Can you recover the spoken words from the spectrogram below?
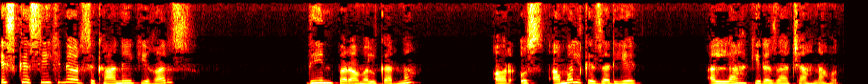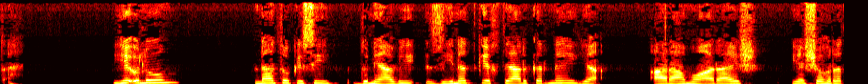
اس کے سیکھنے اور سکھانے کی غرض دین پر عمل کرنا اور اس عمل کے ذریعے اللہ کی رضا چاہنا ہوتا ہے۔ یہ علوم نہ تو کسی دنیاوی زینت کے اختیار کرنے یا آرام و آرائش یا شہرت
